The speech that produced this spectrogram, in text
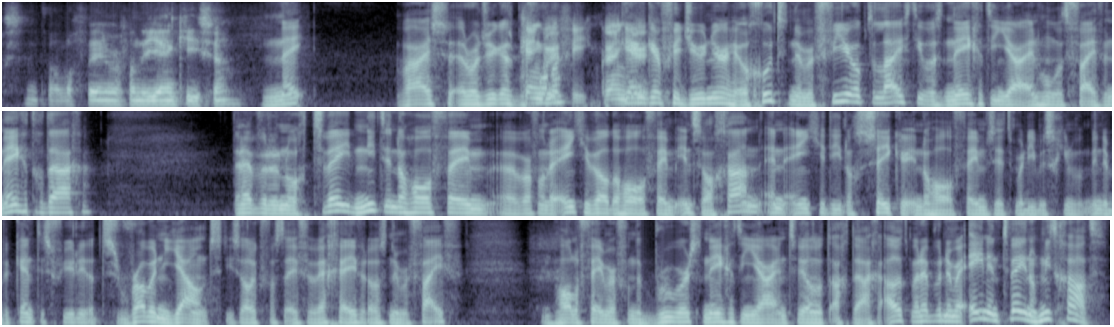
Cent Hall of Famer van de Yankees, hè? Nee. Waar is eh, Rodriguez Ken begonnen? Griffey. Ken Ken Griffey. Jr., heel goed. Nummer 4 op de lijst. Die was 19 jaar en 195 dagen. Dan hebben we er nog twee niet in de Hall of Fame, eh, waarvan er eentje wel de Hall of Fame in zal gaan. En eentje die nog zeker in de Hall of Fame zit, maar die misschien wat minder bekend is voor jullie. Dat is Robin Yount. Die zal ik vast even weggeven. Dat was nummer 5. Een Hall of Famer van de Brewers, 19 jaar en 208 dagen oud. Maar hebben we nummer 1 en 2 nog niet gehad.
